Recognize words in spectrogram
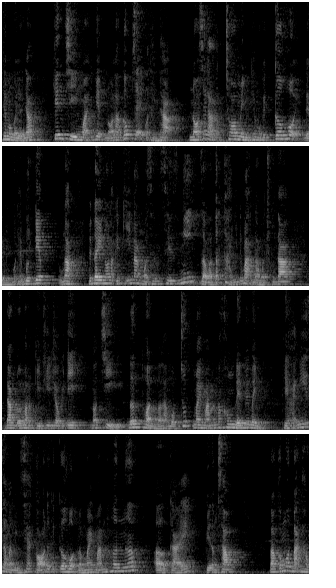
Thế mọi người hiểu nhá? Kiên trì ngoài cái việc nó là gốc rễ của thành thạo, nó sẽ là cho mình thêm một cái cơ hội để mình có thể bước tiếp, đúng không? Thì đây nó là cái kỹ năng mà sẽ nghĩ rằng là tất cả những cái bạn nào mà chúng ta đang đối mặt kỳ thi GPT nó chỉ đơn thuần nó là một chút may mắn, nó không đến với mình thì hãy nghĩ rằng là mình sẽ có được cái cơ hội và may mắn hơn nữa ở cái phía đằng sau. Và có một bạn học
